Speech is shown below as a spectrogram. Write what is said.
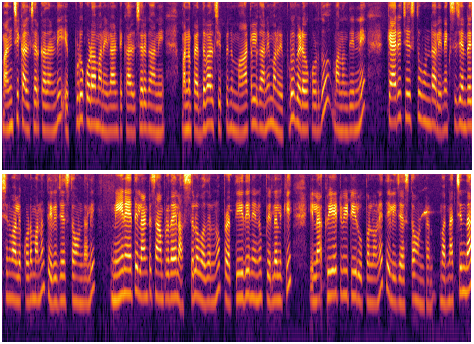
మంచి కల్చర్ కదండి. ఎప్పుడు కూడా మనం ఇలాంటి కల్చర్ కానీ మన పెద్దవాళ్ళు చెప్పిన మాటలు కానీ మనం ఎప్పుడూ విడవకూడదు. మనం దీన్ని క్యారీ చేస్తూ ఉండాలి. నెక్స్ట్ జనరేషన్ వాళ్ళకి కూడా మనం తెలియజేస్తూ ఉండాలి. నేనైతే ఇలాంటి సాంప్రదాయాలు అస్సలు వదలను. ప్రతిదీ నేను పిల్లలకి ఇలా క్రియేటివిటీ రూపంలోనే తెలియజేస్తూ ఉంటాను. మరి నచ్చిందా?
